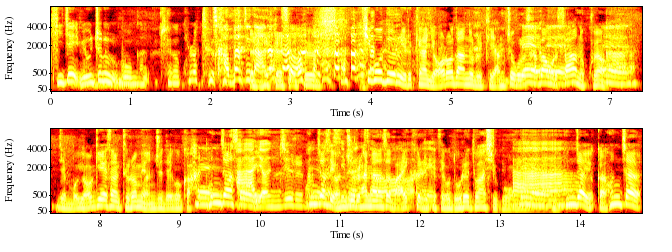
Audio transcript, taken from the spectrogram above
DJ 요즘 뭐 제가 콜라텍 가보진 않아서 그 키보드를 이렇게 한 여러 단으로 이렇게 양쪽으로 네, 사방으로 네. 쌓아놓고요. 네. 이제 뭐 여기에서는 드럼 연주 되고 그 네. 혼자서 아, 연주를 혼자서 연주를 하면서 마이크를 이렇게 네. 대고 노래도 하시고 아. 혼자 그러니까 혼자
